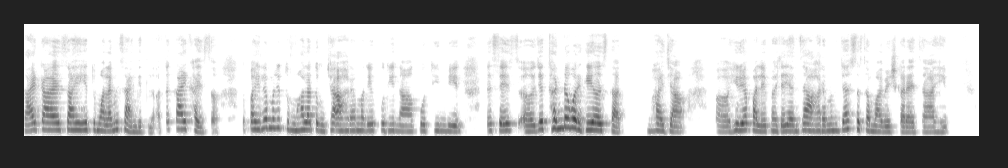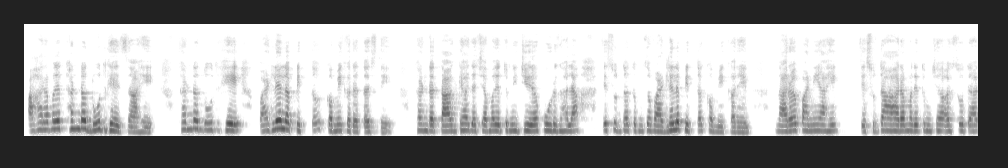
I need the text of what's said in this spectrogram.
काय टाळायचं आहे हे तुम्हाला मी सांगितलं. आता काय खायचं? तर पहिलं म्हणजे तुम्हाला तुमच्या आहारामध्ये पुदिना, कोथिंबीर तसेच जे थंड वर्गीय असतात भाज्या, हिरव्या पालेभाज्या यांचा आहारामध्ये जास्त समावेश करायचा आहे. आहारामध्ये थंड दूध घ्यायचं आहे. थंड दूध हे वाढलेलं पित्त कमी करत असते. थंड ताक घ्या, ज्याच्यामध्ये तुम्ही जिरं पूड घाला, ते सुद्धा तुमचं वाढलेलं पित्त कमी करेल. नारळ पाणी आहे, ते सुद्धा आहारामध्ये तुमच्या असू द्यात.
